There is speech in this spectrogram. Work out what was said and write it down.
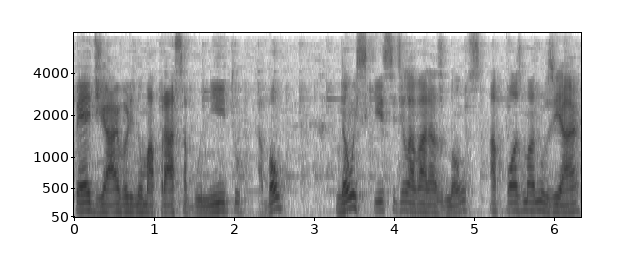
pé de árvore numa praça bonito, tá bom? Não esqueça de lavar as mãos após manusear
